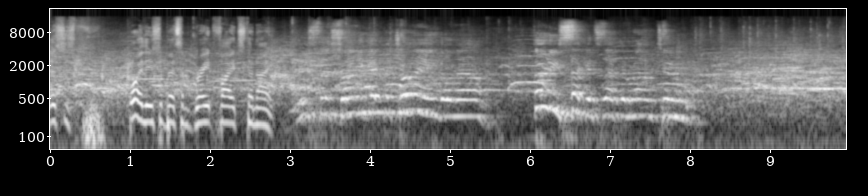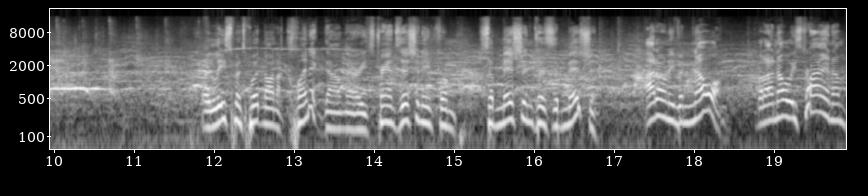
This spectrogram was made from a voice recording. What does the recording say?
This is, boy, these have been some great fights tonight. Liesman's trying to get the triangle now. 30 seconds left in round two. Boy, Liesman's putting on a clinic down there. He's transitioning from submission to submission. I don't even know him, but I know he's trying them.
